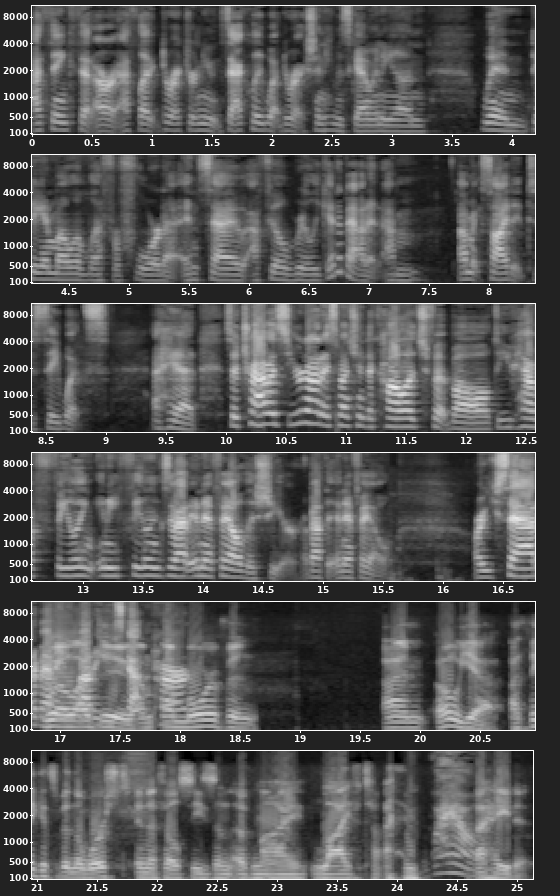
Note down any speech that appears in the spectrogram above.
I think that our athletic director knew exactly what direction he was going in when Dan Mullen left for Florida, and so I feel really good about it. I'm I'm excited to see what's ahead. So Travis, you're not as much into college football. Do you have feeling any feelings about NFL this year? About the NFL? Are you sad about well, I anybody who's do. gotten I'm, hurt? I'm more of an. I'm. Oh yeah, I think it's been the worst NFL season of my lifetime. Wow. I hate it.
